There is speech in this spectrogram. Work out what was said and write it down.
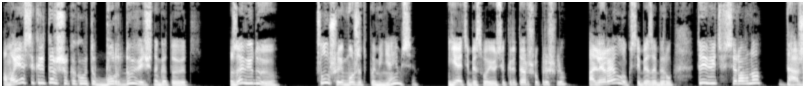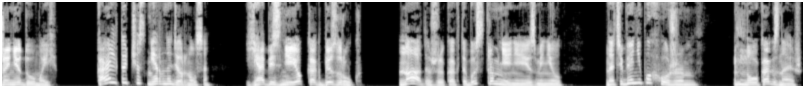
А моя секретарша какую-то бурду вечно готовит. Завидую. Слушай, может, поменяемся? Я тебе свою секретаршу пришлю, а Лереллу к себе заберу. Ты ведь все равно даже не думай». Кайль тотчас нервно дернулся. «Я без нее как без рук. Надо же, как ты быстро мнение изменил. На тебя не похоже. Ну, как знаешь».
